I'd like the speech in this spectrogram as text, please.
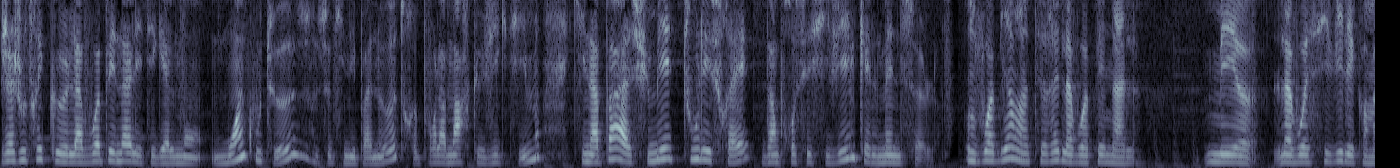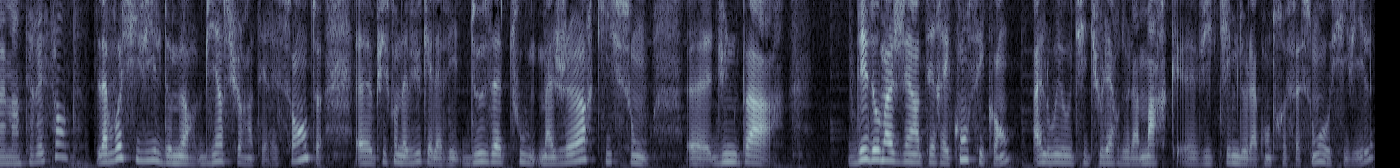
J'ajouterai que la voie pénale est également moins coûteuse, ce qui n'est pas neutre, pour la marque victime, qui n'a pas à assumer tous les frais d'un procès civil qu'elle mène seule. On voit bien l'intérêt de la voie pénale. Mais euh, la voie civile est quand même intéressante. La voie civile demeure bien sûr intéressante, euh, puisqu'on a vu qu'elle avait deux atouts majeurs qui sont, euh, d'une part, des dommages et intérêts conséquents alloués aux titulaires de la marque euh, victime de la contrefaçon au civil.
